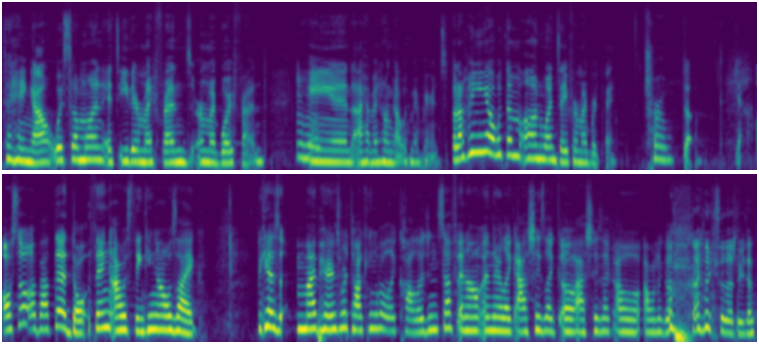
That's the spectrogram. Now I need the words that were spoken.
to hang out with someone, it's either my friends or my boyfriend. Mm-hmm. And I haven't hung out with my parents. But I'm hanging out with them on Wednesday for my birthday. True. So, Also, about the adult thing, I was thinking, I was like, because my parents were talking about like college and stuff, and I, and they're like, Ashley's like, oh, Ashley's like, oh, I want to go. I like said that three times.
